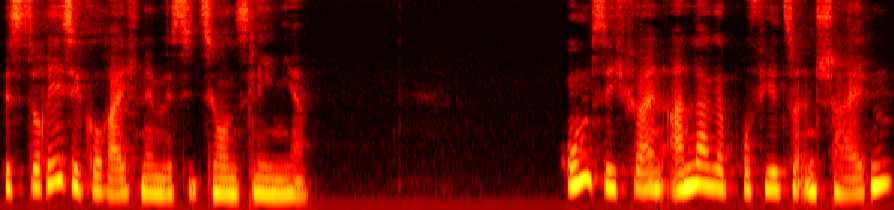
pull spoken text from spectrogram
bis zur risikoreichen Investitionslinie. Um sich für ein Anlageprofil zu entscheiden,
